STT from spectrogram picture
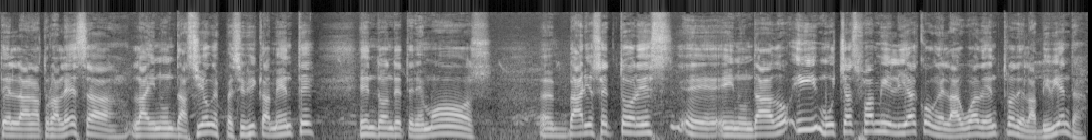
de la naturaleza, la inundación específicamente, en donde tenemos eh, varios sectores eh, inundados y muchas familias con el agua dentro de las viviendas.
